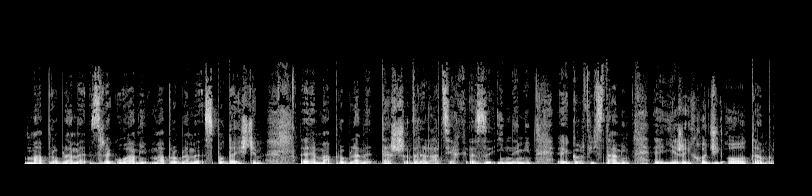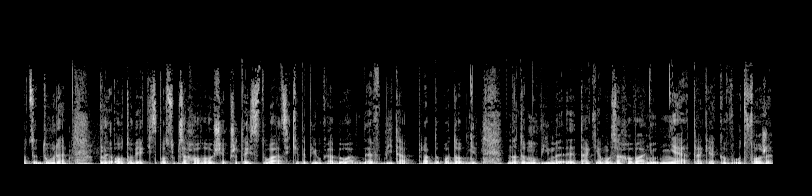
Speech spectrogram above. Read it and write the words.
ma problemy z regułami, ma problemy z podejściem, e, ma problemy też w relacjach z innymi e, golfistami. E, jeżeli chodzi o tę procedurę, o to w jaki sposób zachował się przy tej sytuacji, kiedy piłka była wbita, prawdopodobnie, no to mówimy takiemu zachowaniu nie, tak jak w utworze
